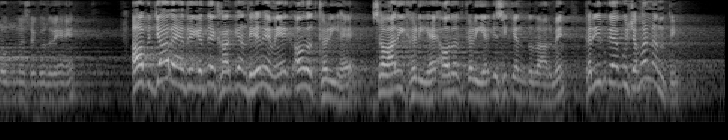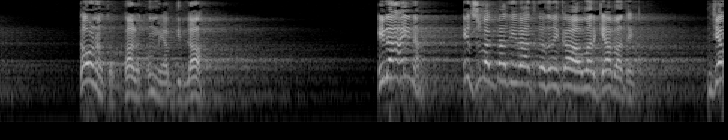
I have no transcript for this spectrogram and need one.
لوگوں میں سے گزرے ہیں۔ آپ جا رہے تھے کہ دیکھا کہ اندھیرے میں ایک عورت کھڑی ہے، سواری کھڑی ہے، عورت کھڑی ہے کسی کے انتظار میں۔ قریب گیا کچھ امن تھی؟ کون تو؟ کالت ام عبداللہ۔ نا اس وقت آدھی رات کو نے کہا، عمر، کیا بات ہے؟ جب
